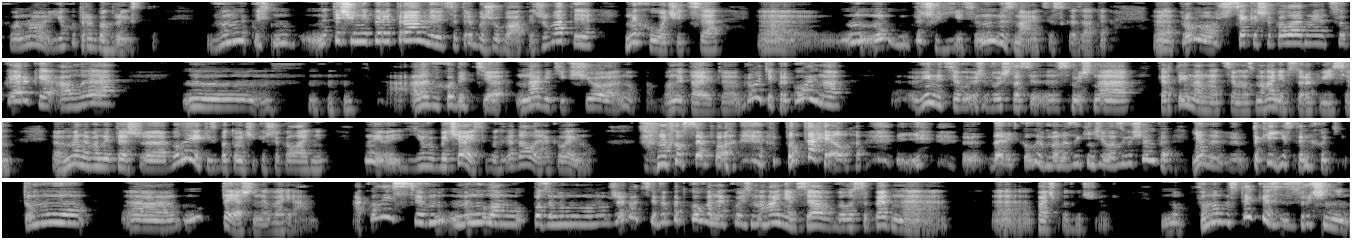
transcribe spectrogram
воно його треба гризти. Воно якось ну, не те, що не перетравлюється, треба жувати. Жувати не хочеться. Е, ну, те, що є, ну не знаю це сказати. Е, пробував всякі шоколадні цукерки, але. Але виходить, е, навіть якщо ну, вони тають в роті, прикольно, в Вінниці вийшла смішна картина на цьому змаганні в 48. В мене вони теж е, були якісь батончики шоколадні. Ну, я вибачаюсь, виглядало як лайно. Воно все потаяло. І е, навіть коли в мене закінчилася згущенка, я таке їсти не хотів. Тому ну, теж не варіант. А колись в минулому, позаминулому вже році випадково на якось змагання взяв велосипедне е, пачку згущенки. Ну, Воно настільки зручні,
